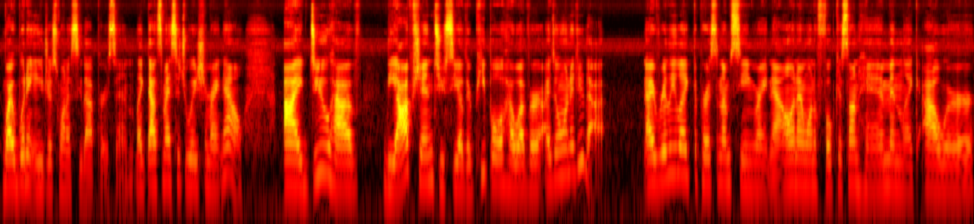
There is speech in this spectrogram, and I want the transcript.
Why wouldn't you just want to see that person? Like, that's my situation right now. I do have the option to see other people, however, I don't want to do that. I really like the person I'm seeing right now, and I want to focus on him and, like, our.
